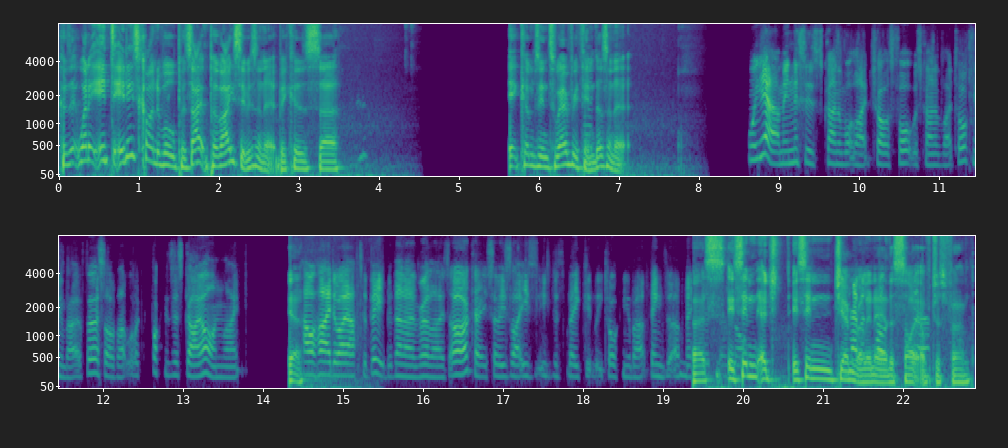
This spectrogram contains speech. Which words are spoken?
Because it, well, it, it it is kind of all pervasive, isn't it? Because uh it comes into everything, doesn't it? Well, yeah, I mean, this is kind of what like Charles Fort was kind of like talking about. At first, I was like, "What the fuck is this guy on? Like, Yeah. how high do I have to be?" But then I realized, oh, okay, so he's like, he's, he's just basically talking about things that are. Uh, it's, it's in uh, it's in general in here. The site yeah. I've just found.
